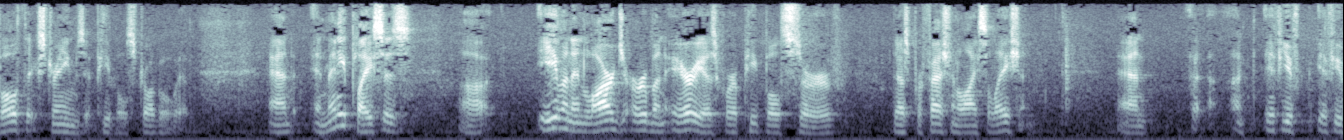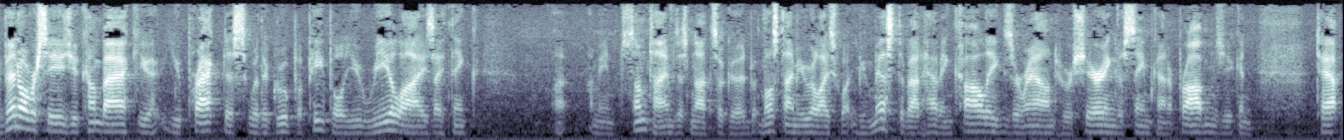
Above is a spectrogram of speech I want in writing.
both extremes that people struggle with. And in many places, uh, even in large urban areas where people serve, there's professional isolation. And uh, if you've if you've been overseas, you come back, you you practice with a group of people, you realize, I think, uh, I mean, sometimes it's not so good, but most time you realize what you missed about having colleagues around who are sharing the same kind of problems. You can tap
